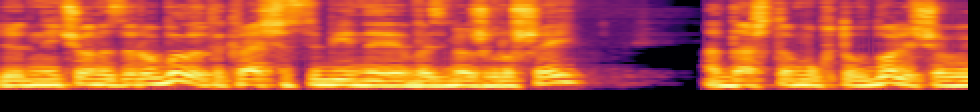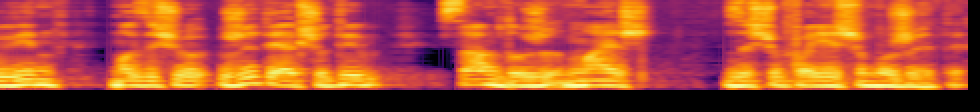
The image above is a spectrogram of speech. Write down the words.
нічого не заробили, ти краще собі не візьмеш грошей, а даш тому, хто в долі, щоб він мав за що жити, якщо ти сам маєш за що по-іншому жити.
